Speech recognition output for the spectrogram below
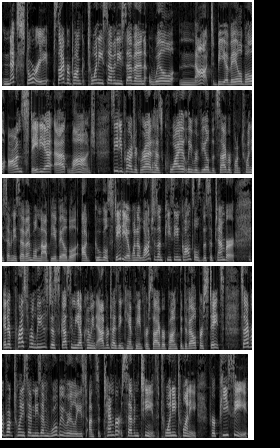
next story Cyberpunk 2077 will not be available on Stadia at launch. CD Projekt Red has quietly revealed that Cyberpunk 2077 will not be available on Google Stadia when it launches on PC and consoles this September. In a press release discussing the upcoming advertising campaign for Cyberpunk, the developer states Cyberpunk 2077 will be released on September 17th, 2020 for PC,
